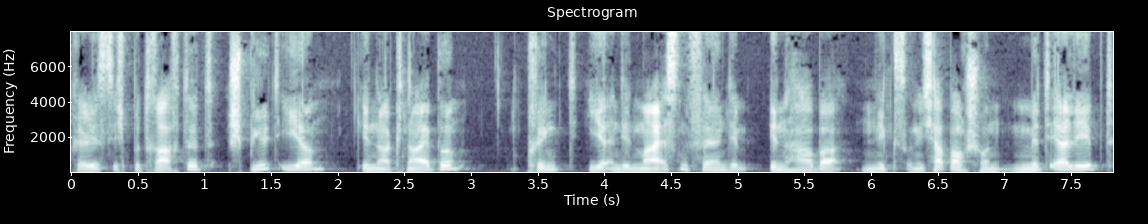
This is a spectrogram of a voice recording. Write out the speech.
realistisch betrachtet, spielt ihr in einer Kneipe bringt ihr in den meisten Fällen dem Inhaber nichts. Und ich habe auch schon miterlebt,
